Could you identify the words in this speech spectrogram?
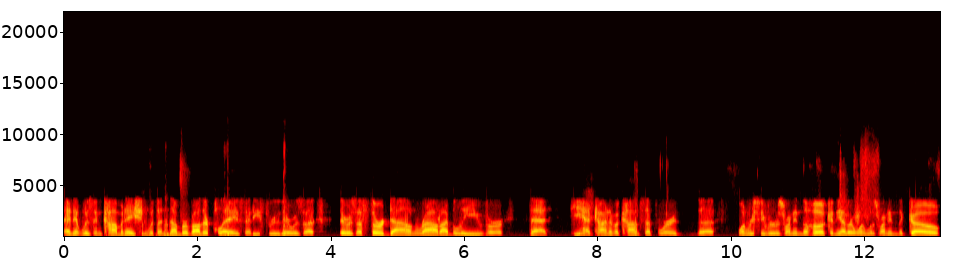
and it was in combination with a number of other plays that he threw. There was a there was a third down route, I believe, or that he had kind of a concept where the one receiver was running the hook and the other one was running the go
